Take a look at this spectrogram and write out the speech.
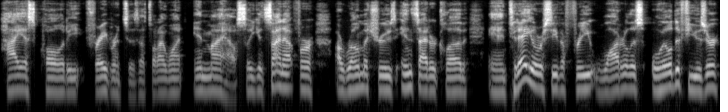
highest quality fragrances. That's what I want in my house. So you can sign up for AromaTru's Insider Club. And today you'll receive a free waterless oil diffuser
